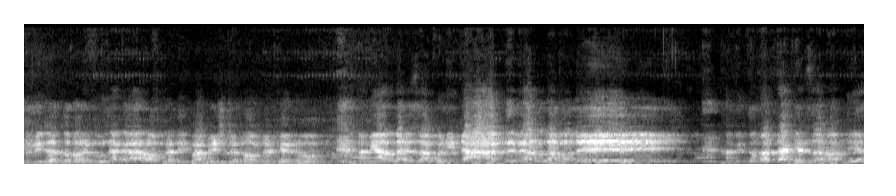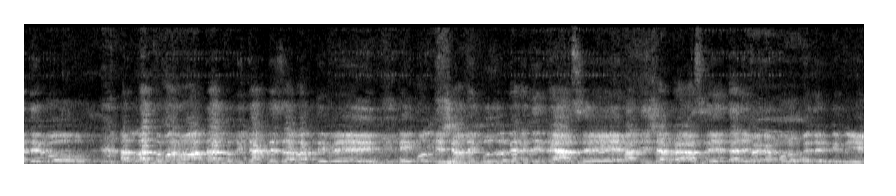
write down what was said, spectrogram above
তুমি যতবার গুণাগার অপরাধী, পাপিষ্ট হও না কেন? আমি আল্লাহ যখনই ডাক দেবে, আল্লাহ বলে, আমি তোমার ডাকের জবাব দিয়ে দেব। আল্লাহ তোমার ওয়াদা, তুমি ডাকলে জবাব দিবে। এই মজলিসে অনেক বুজুর্গানে দিনরা আছে হাতি সাহেবরা আছে, দাড়ি বাঁকা মুরব্বীদেরকে নিয়ে।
